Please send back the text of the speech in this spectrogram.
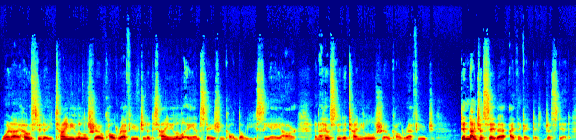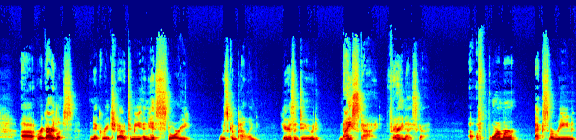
when I hosted a tiny little show called Refuge at a tiny little AM station called WCAR, and I hosted a tiny little show called Refuge. Didn't I just say that? I think I just did. Uh, regardless, Nick reached out to me, and his story was compelling. Here's a dude, nice guy, very nice guy, a former ex-marine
